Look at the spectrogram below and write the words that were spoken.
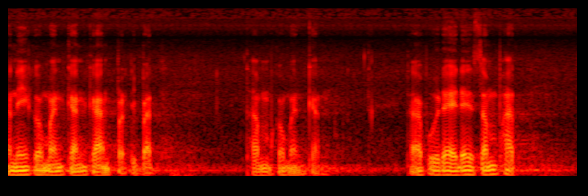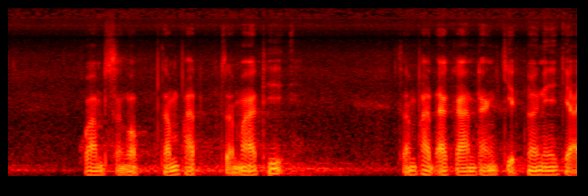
อันนี้ก็เหมือนกันการปฏิบัติธรรมก็เหมือนกัน ถ้าผู้ใดได้สัมผัส ความสงบสัมผัสสมาธิ สัมผัสอาการทางจิตพวกนี้จะ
